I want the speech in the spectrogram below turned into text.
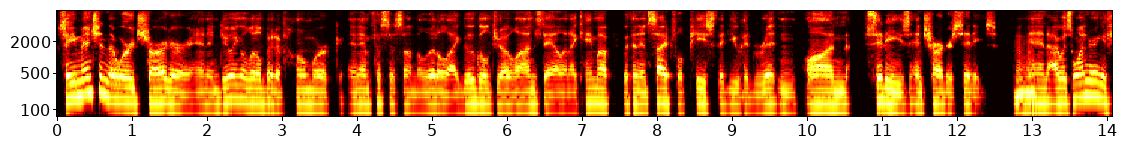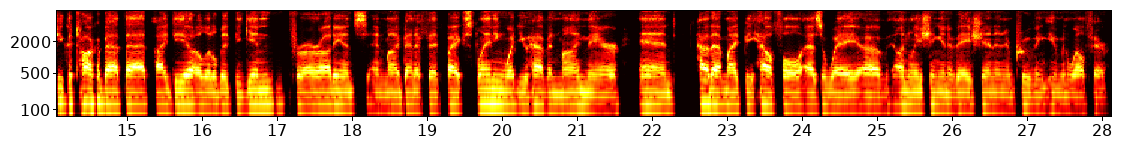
So you mentioned the word charter, and in doing a little bit of homework and emphasis on the little, I Googled Joe Lonsdale and I came up with an insightful piece that you had written on cities and charter cities. Mm-hmm. And I was wondering if you could talk about that idea a little bit, begin for our audience and my benefit by explaining what you have in mind there and how that might be helpful as a way of unleashing innovation and improving human welfare.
